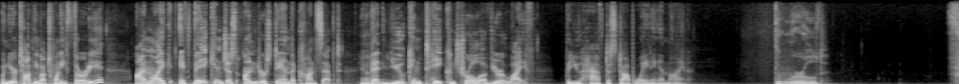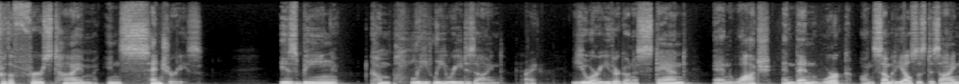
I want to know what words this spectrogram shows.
when you're talking about 2030, I'm like if they can just understand the concept Yeah. that you can take control of your life, but you have to stop waiting in line. the world, for the first time in centuries, is being completely redesigned. Right. You are either going to stand and watch and then work on somebody else's design,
